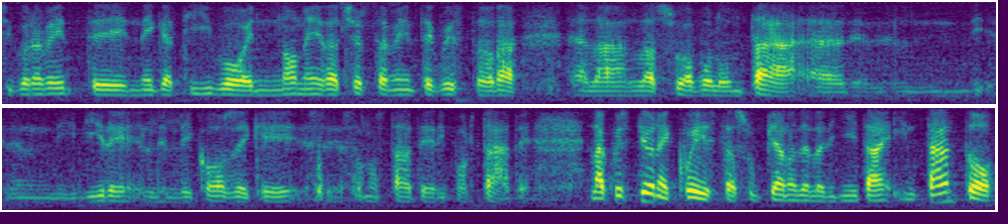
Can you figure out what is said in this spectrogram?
sicuramente negativo e non era certamente questa la, la, la sua volontà. Eh, dire le cose che sono state riportate. La questione è questa sul piano della dignità. Intanto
